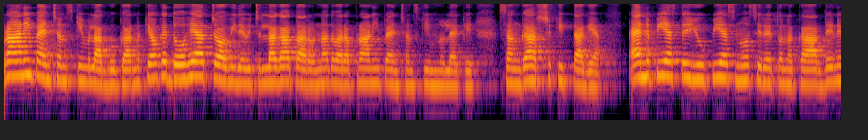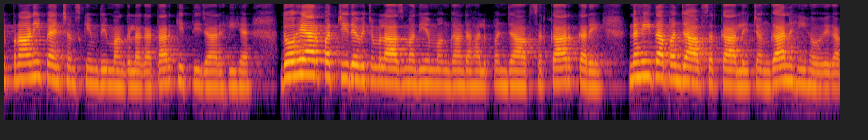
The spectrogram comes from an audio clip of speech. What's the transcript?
ਪੁਰਾਣੀ ਪੈਨਸ਼ਨ ਸਕੀਮ ਲਾਗੂ ਕਰਨ, ਕਿਉਂਕਿ 2024 ਦੇ ਵਿੱਚ ਲਗਾਤਾਰ ਉਹਨਾਂ ਦੁਆਰਾ ਪੁਰਾਣੀ ਪੈਨਸ਼ਨ ਸਕੀਮ ਨੂੰ ਲੈ ਕੇ ਸੰਘਰਸ਼ ਕੀਤਾ ਗਿਆ। ਐਨਪੀਐਸ ਤੇ ਯੂਪੀਐਸ ਨੂੰ ਸਿਰੇ ਤੋਂ ਨਕਾਰਦੇ ਨੇ, ਪੁਰਾਣੀ ਪੈਨਸ਼ਨ ਸਕੀਮ ਦੀ ਮੰਗ ਲਗਾਤਾਰ ਕੀਤੀ ਜਾ ਰਹੀ ਹੈ। 2025 ਦੇ ਵਿੱਚ ਮੁਲਾਜ਼ਮਾਂ ਦੀਆਂ ਮੰਗਾਂ ਦਾ ਹੱਲ ਪੰਜਾਬ ਸਰਕਾਰ ਕਰੇ, ਨਹੀਂ ਤਾਂ ਪੰਜਾਬ ਸਰਕਾਰ ਲਈ ਚੰਗਾ ਨਹੀਂ ਹੋਵੇਗਾ।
